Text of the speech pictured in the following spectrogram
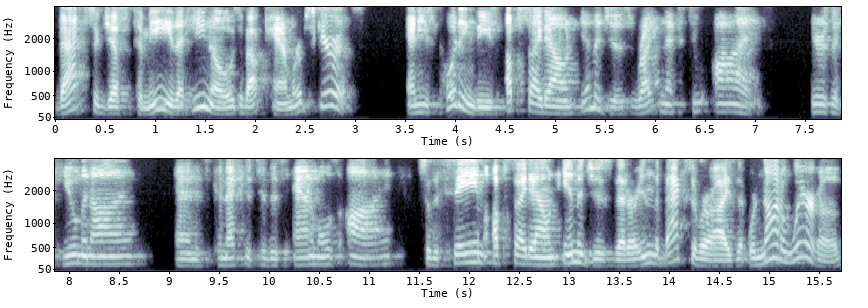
That suggests to me that he knows about camera obscuras. And he's putting these upside down images right next to eyes. Here's a human eye, and it's connected to this animal's eye. So the same upside down images that are in the backs of our eyes that we're not aware of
